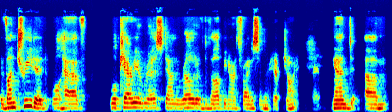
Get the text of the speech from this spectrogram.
if untreated, will have, will carry a risk down the road of developing arthritis in their hip joint. Right. And um,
